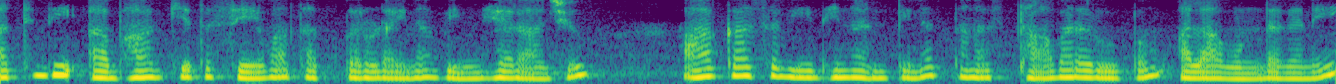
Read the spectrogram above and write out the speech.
అతిథి అభాగ్యత సేవా తత్పరుడైన వింధ్యరాజు ఆకాశ వీధినంటిన తన స్థావర రూపం అలా ఉండగానే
